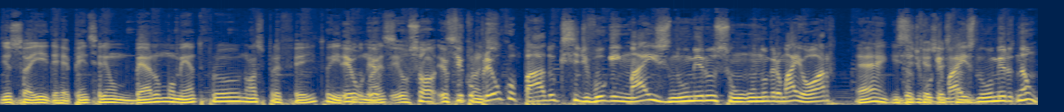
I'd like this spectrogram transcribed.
disso aí. De repente, seria um belo momento para o nosso prefeito e Eu, tudo mais. eu, eu só eu fico pronti- preocupado que se divulguem mais números, um, um número maior, é, e se já mais estão- números, não,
